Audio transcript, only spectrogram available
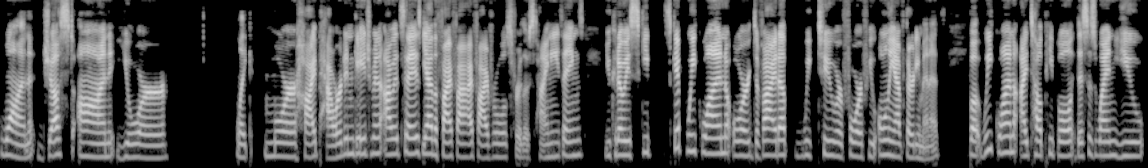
one just on your like more high powered engagement, I would say. Yeah, the five, five, five rules for those tiny things. You could always skip, skip week one or divide up week two or four if you only have 30 minutes. But week one, I tell people this is when you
